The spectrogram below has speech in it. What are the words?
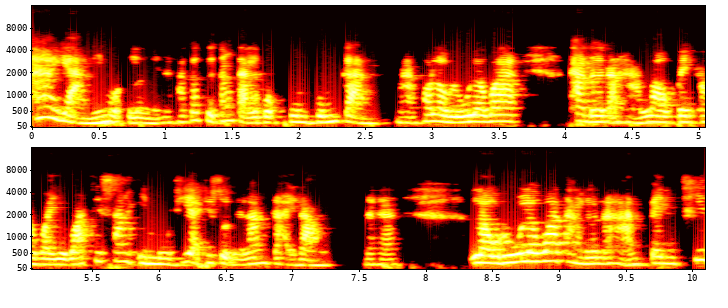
ห้าอย่างนี้หมดเลยนะคะ ก็คือตั้งแต่ระบบภูมิคุ้มกันนะเพราะเรารู้แล้วว่าทางเดินอาหารเราเป็นอวัยวะที่สร้าง immune ที่ใหญ่ที่สุดในร่างกายเรานะคะเรารู้แล้วว่าทางเดินอาหารเป็นที่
